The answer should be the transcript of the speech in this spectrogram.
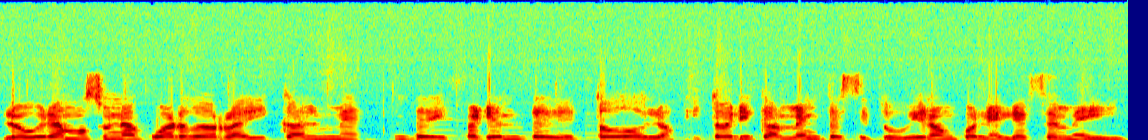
logramos un acuerdo radicalmente diferente de todos los que históricamente se tuvieron con el FMI.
